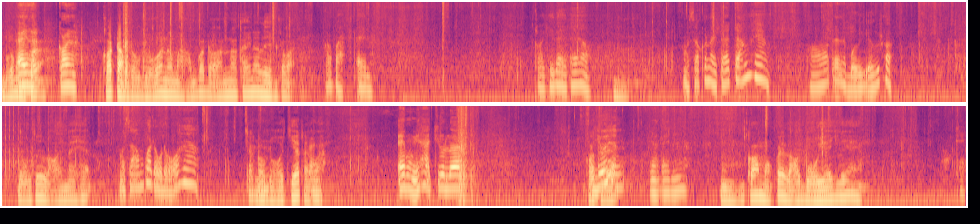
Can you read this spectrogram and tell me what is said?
Bữa đây có, nè coi nè có trồng đậu đũa nữa mà không có đậu nó thấy nó lên các bạn. Các bạn đây nè. Coi dưới đây thấy không? Ừ. mà sao cái này trái trắng ha? Đó trái này bự dữ rồi. Đủ thứ loại đây hết. Mà sao không có đậu đũa ha? Chắc đậu đũa chết rồi Đây. qua em nghĩ hai chưa lên. Có ở dưới thể. anh. Nè đây nữa nè. Ừ, Có một cái loại bụi ở dưới em. Ok.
